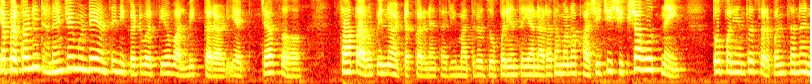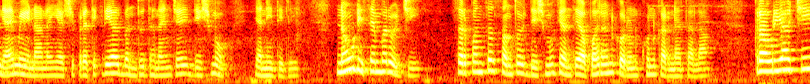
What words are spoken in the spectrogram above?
या प्रकरणी धनंजय मुंडे यांचे निकटवर्तीय वाल्मिक कराड यांच्यासह सात आरोपींना अटक करण्यात आली. मात्र जोपर्यंत या नराधमांना फाशीची शिक्षा होत नाही तोपर्यंत सरपंचांना न्याय मिळणार नाही अशी प्रतिक्रिया बंधू धनंजय देशमुख यांनी दिली. नऊ डिसेंबर रोजी सरपंच संतोष देशमुख यांचे अपहरण करून खून करण्यात आला. क्रौर्याची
